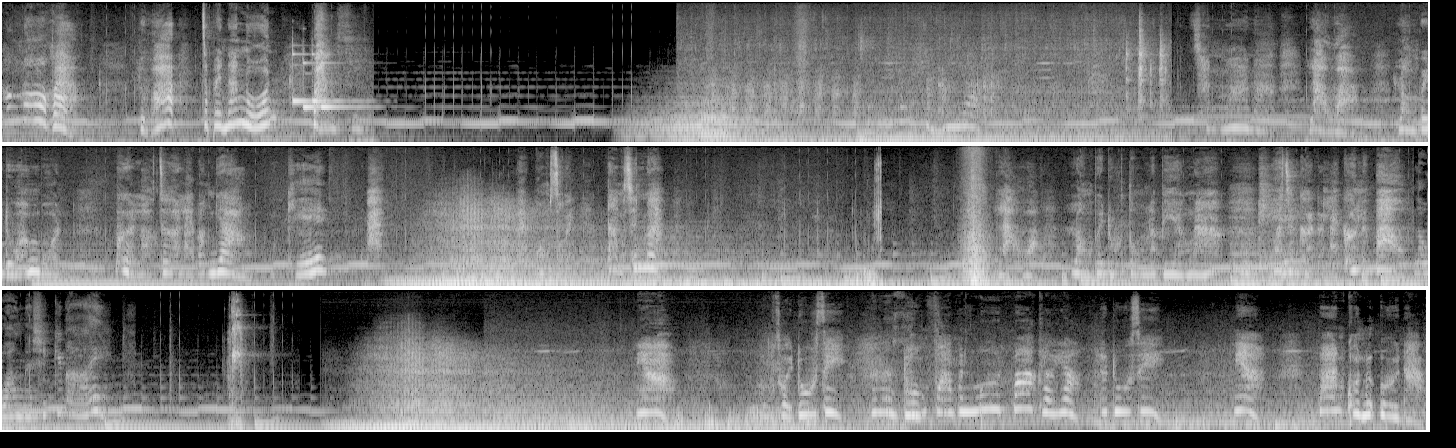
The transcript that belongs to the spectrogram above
ข้างนอกอะหรือว่าจะเป็นด้านโน้นไปสิฉันว่านะ เราอะลองไปดูข้างบนเผื่อเราเจออะไรบางอย่าง โอเค ไปแบบผมสวย ตามฉันมา ไปดูตรงระเบียงนะโอเคว่าจะเกิดอะไรขึ้นหรือเปล่า ระวังนะชิคกี้พายเนี่ยผมสวยดูสิท้องฟ้ามันมืดมากเลยอะแล้วดูสิ เนี่ย บ้านคนอื่นๆอะ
